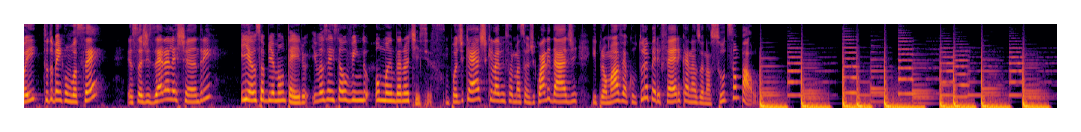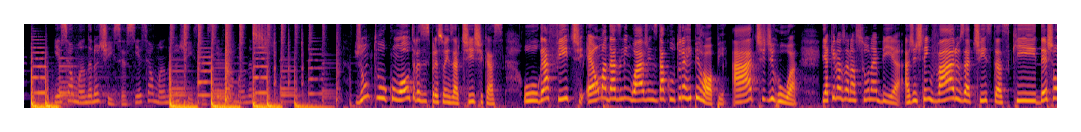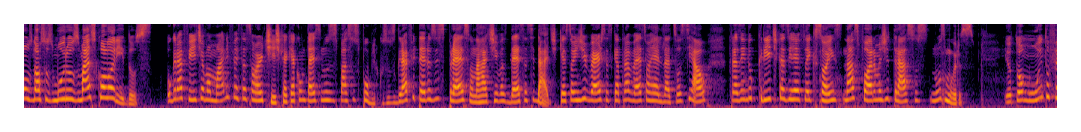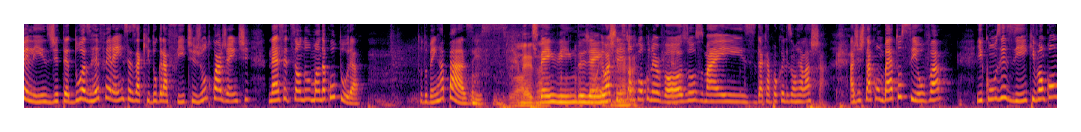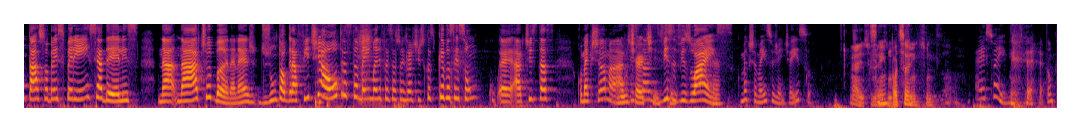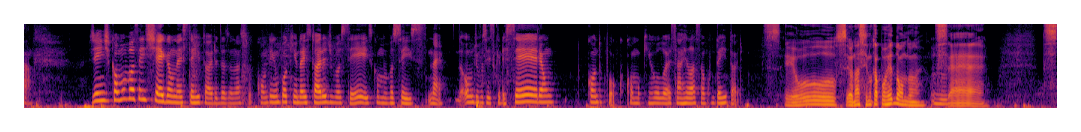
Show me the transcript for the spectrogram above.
oi, tudo bem com você? Eu sou Gisele Alexandre. E eu sou Bia Monteiro, e você está ouvindo o Manda Notícias. Um podcast que leva informação de qualidade e promove a cultura periférica na Zona Sul de São Paulo. E esse é o Manda Notícias. E esse é o Manda Notícias. E esse é o Manda Notícias. Junto com outras expressões artísticas, o grafite é uma das linguagens da cultura hip hop, a arte de rua. E aqui na Zona Sul, né, Bia? A gente tem vários artistas que deixam os nossos muros mais coloridos. O grafite é uma manifestação artística que acontece nos espaços públicos. Os grafiteiros expressam narrativas dessa cidade, questões diversas que atravessam a realidade social, trazendo críticas e reflexões nas formas de traços nos muros. Eu tô muito feliz de ter duas referências aqui do grafite junto com a gente nessa edição do Manda Cultura. Tudo bem, rapazes? Bem-vindo, gente. Eu acho que eles estão um pouco nervosos, mas daqui a pouco eles vão relaxar. A gente está com o Beto Silva e com o Zizi, que vão contar sobre a experiência deles na, na arte urbana, né? Junto ao grafite e a outras também manifestações artísticas, porque vocês são é, artistas. Como é que chama? Multi-artistas. Vis visuais. É. Como é que chama isso, gente? É isso? É isso sim, mesmo. pode ser. Sim, sim. É isso aí então tá. Gente, como vocês chegam nesse território da Zona Sul? Contem um pouquinho da história de vocês, como vocês, né, onde vocês cresceram. Conta um pouco como que rolou essa relação com o território. Eu, eu nasci no Capão Redondo, né? Uhum. É,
